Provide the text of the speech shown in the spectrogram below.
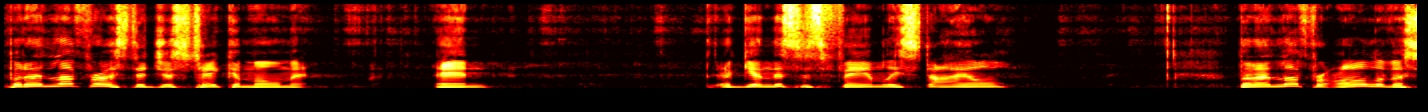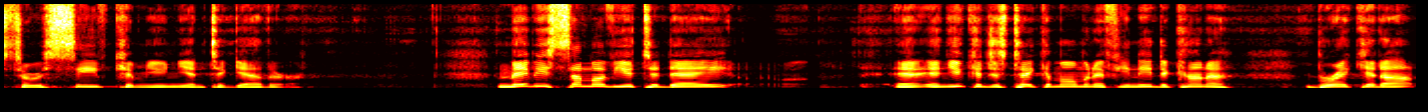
But I'd love for us to just take a moment. And again, this is family style. But I'd love for all of us to receive communion together. Maybe some of you today, and you can just take a moment if you need to kind of break it up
